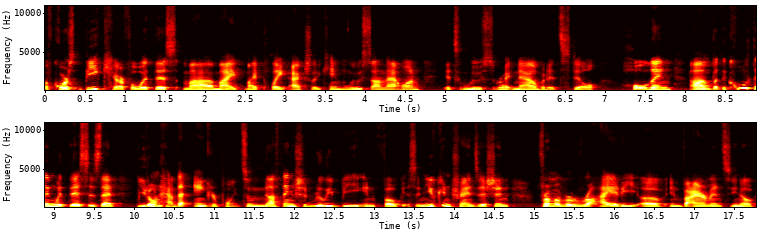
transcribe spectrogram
of course, be careful with this. My, my, my plate actually came loose on that one. It's loose right now, but it's still holding. Um, but the cool thing with this is that you don't have that anchor point. So nothing should really be in focus. And you can transition from a variety of environments. You know,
